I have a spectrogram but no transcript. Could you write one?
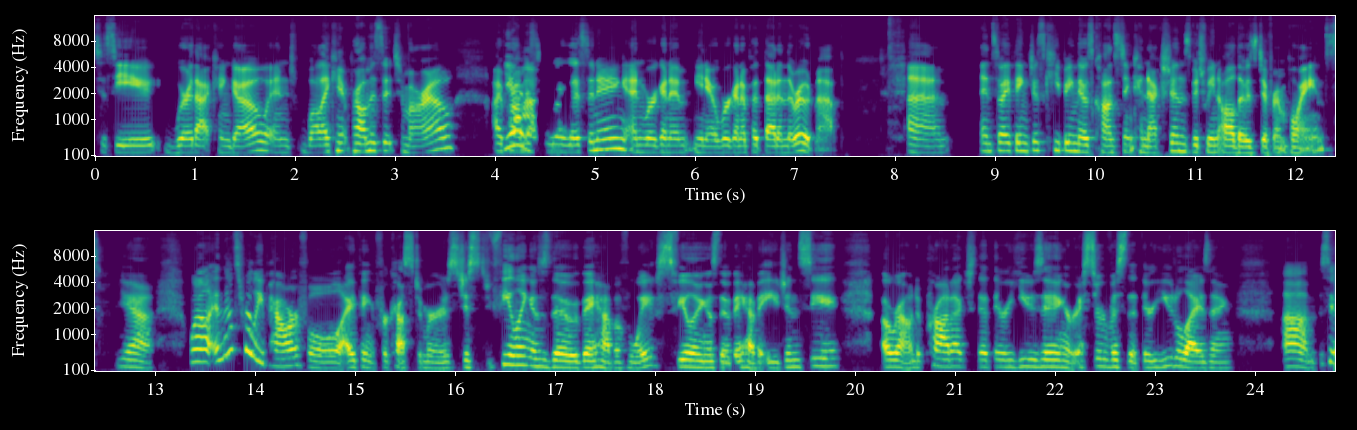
to see where that can go. And while I can't promise it tomorrow, I yeah. promise we're listening and we're going to, you know, we're going to put that in the roadmap. Um, and so I think just keeping those constant connections between all those different points. Yeah. Well, and that's really powerful, I think, for customers, just feeling as though they have a voice, feeling as though they have agency around a product that they're using or a service that they're utilizing. Um, so,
